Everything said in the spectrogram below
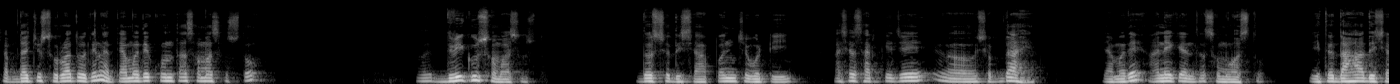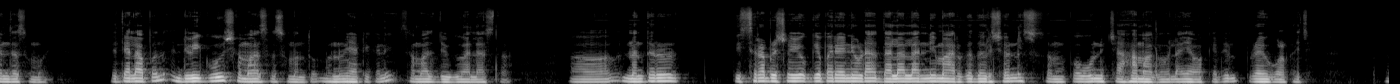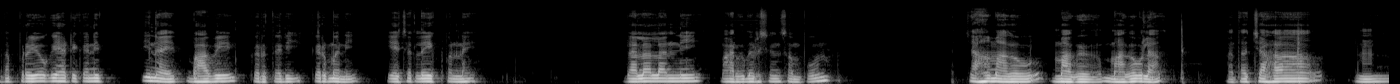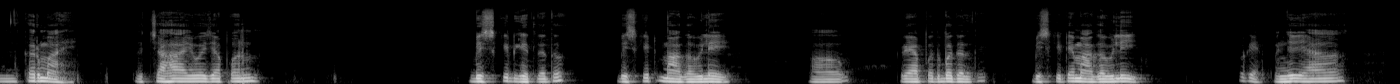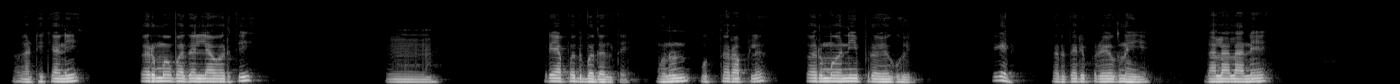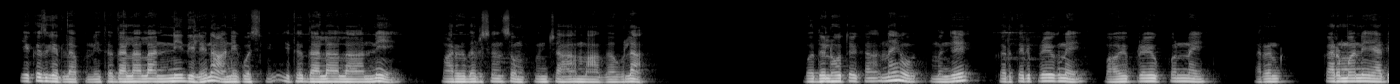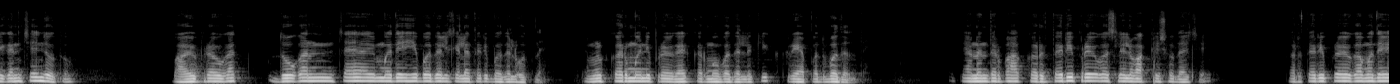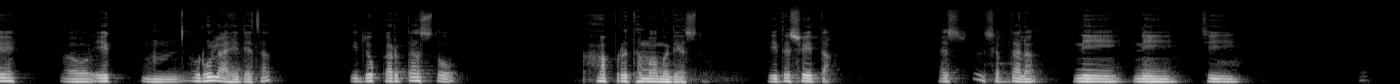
शब्दाची सुरुवात होते ना त्यामध्ये कोणता समास असतो? द्विगु समास असतो. दश दिशा पंचवटी अशासारखे जे शब्द आहेत यामध्ये अनेक यांचा समूह असतो. इथं दहा दिशांचा समूह तर त्याला आपण द्विगु समास असं म्हणतो. म्हणून या ठिकाणी समास द्विगु आला असता. नंतर तिसरा प्रश्न योग्य पर्याय निवडा. दलालांनी मार्गदर्शन संपवून चहा मागवला. या वाक्यातील प्रयोग ओळखायचे. आता प्रयोग या ठिकाणी तीन आहेत. भावे कर्तरी कर्मणी. याच्यातलं एक पण नाही. दलालांनी मार्गदर्शन संपवून चहा मागव माग मागवला. आता चहा कर्म आहे. तर चहाऐवजी आपण बिस्किट घेतलं तर बिस्किट मागवले. क्रियापद बदलते. बिस्किटे मागवली. ओके म्हणजे ह्या ठिकाणी कर्म बदलल्यावरती क्रियापद बदलते. म्हणून उत्तर आपलं कर्मनी प्रयोग होईल. ठीक आहे? कर्तरी प्रयोग नाही आहे दलालाने एकच घेतलं आपण. इथं दलालांनी दिले ना अनेक वचने. इथं दलालाने मार्गदर्शन संपून चहा मागवला. बदल होतोय का? नाही होत. म्हणजे कर्तरी प्रयोग नाही भावी प्रयोग पण नाही कारण कर्माने या ठिकाणी चेंज होतो. भावी प्रयोगात दोघांच्यामध्येही बदल केला तरी बदल होत नाही. त्यामुळे कर्मनी प्रयोग आहे कर्म बदललं की क्रियापद बदलते त्यानंतर पहा कर्तरी प्रयोग असलेले वाक्य शोधायचे. कर्तरी प्रयोगामध्ये एक रूल आहे त्याचा की जो कर्ता असतो हा प्रथमामध्ये असतो. इथं श्वेता. या श- शब्दाला ने ने ची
